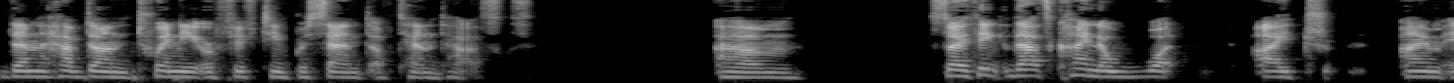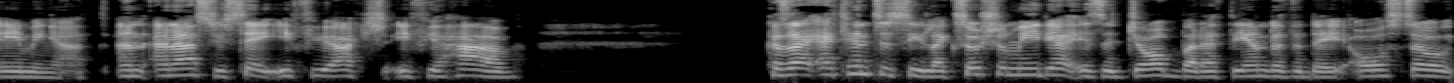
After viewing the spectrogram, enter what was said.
than have done 20 or 15% of 10 tasks. Um, so I think that's kind of what I tr- I'm aiming at. And and as you say, if you actually if you have because I, I tend to see like social media is a job, but at the end of the day, also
